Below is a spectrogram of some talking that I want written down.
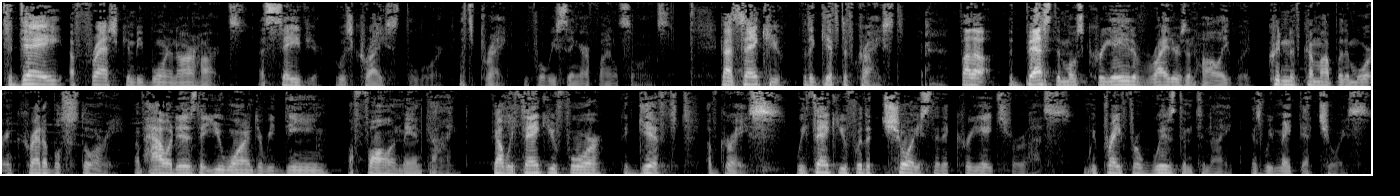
today afresh can be born in our hearts a Savior who is Christ the Lord. Let's pray before we sing our final songs. God, thank you for the gift of Christ. Father, the best and most creative writers in Hollywood couldn't have come up with a more incredible story of how it is that you wanted to redeem a fallen mankind. God, we thank you for the gift of grace. We thank you for the choice that it creates for us. We pray for wisdom tonight as we make that choice.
